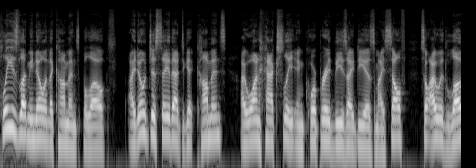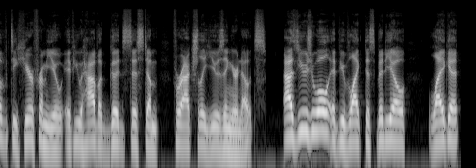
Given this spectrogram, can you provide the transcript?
please let me know in the comments below. I don't just say that to get comments. I want to actually incorporate these ideas myself. So I would love to hear from you if you have a good system for actually using your notes. As usual, if you've liked this video, like it,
